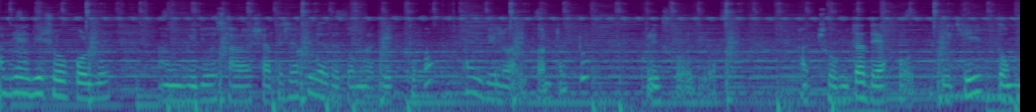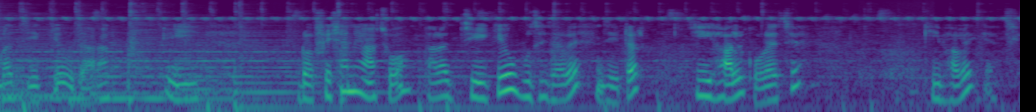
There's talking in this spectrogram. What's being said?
আগে আগে শো করবে। আমি ভিডিও ছাড়ার সাথে সাথে যাতে তোমরা দেখতে পাও, তাই বেল আইকনটা একটু প্রেস করে দিও। আর ছবিটা দেখো, দেখে তোমরা যে কেউ যারা এই প্রফেশনে আছো, তারা যে কেউ বুঝে যাবে যে এটার কী হাল করেছে, কীভাবে গেছে।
